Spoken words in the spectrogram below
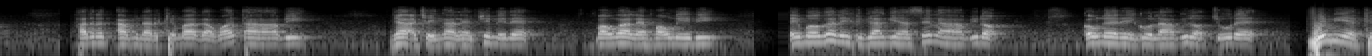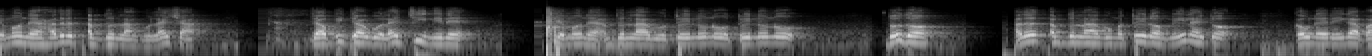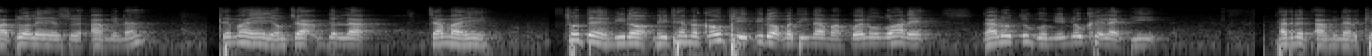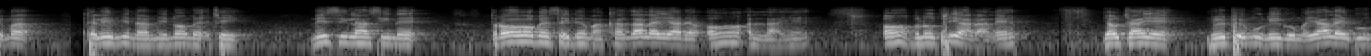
ဟာဒရတ်အမနာရခမကဝါတာပြီးညအချိန်ကလည်းဖြစ်နေတဲ့မောင်ကလည်းမောင်နေပြီးအိမ်မော်ကနေကြပြကြရဆင်းလာပြီးတော့ဂုံနယ်ရီကိုလာပြီးတော့ကျိုးတဲ့မိမိရဲ့ခင်မွန်းတဲ့ဟာဒရတ်အဗ္ဒူလာကိုလိုက်ရှာကြောက်ပြီးကြောက်ကိုလိုက်ကြည့်နေတဲ့ခင်မွန်းတဲ့အဗ္ဒူလာကိုတွင်နှုံးတို့တွင်နှုံးတို့သို့တော့ ဟဇရတ်အဗ္ဒူလာကိုမတွေ့တော့မေးလိုက်တော့ဂုံတယ်တွေကဘာပြောလဲဆိုရင်အာမင်နာတင်မရဲ့ယောက်ျားအဗ္ဒူလာဂျမ်းမာရေးချုပ်တဲ့ပြီးတော့နေထိုင်မကောင်းဖြစ်ပြီးတော့မဒီနာမှာကွယ်လွန်သွားတယ်ငါတို့သူ့ကိုမြေမြုပ်ခဲ့လိုက်ပြီးဟာဒရတ်အာမင်နာခေမခလေးမျက်နှာမြင်တော့မဲ့အချိန်နေစီလာစီနဲ့တတော်ပဲစိတ်ထဲမှာခံစားလိုက်ရတဲ့အော်အလ္လာဟ်ရဲ့အော်ဘလို့ဖြစ်ရတာလဲယောက်ျားရဲ့ နှွေးထွေးမှုလေးကိုမရလိုက်ဘူး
